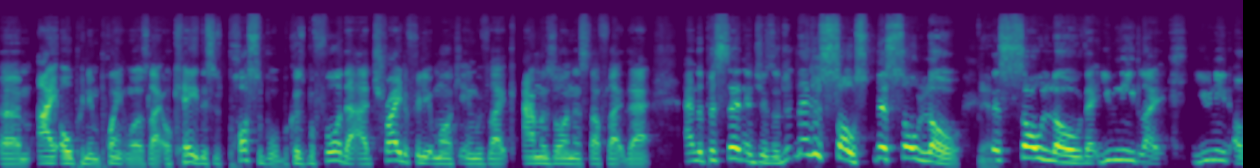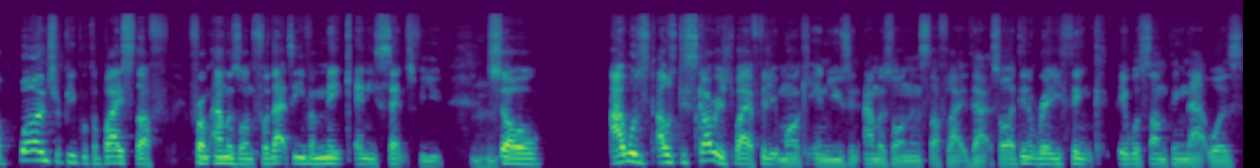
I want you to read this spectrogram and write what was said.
um eye-opening point where I was like, okay, this is possible because before that I tried affiliate marketing with like Amazon and stuff like that, and the percentages are just they're just so they're so low. Yeah. They're so low that you need like you need a bunch of people to buy stuff from Amazon for that to even make any sense for you. Mhm. So I was I was discouraged by affiliate marketing using Amazon and stuff like that. So I didn't really think it was something that was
